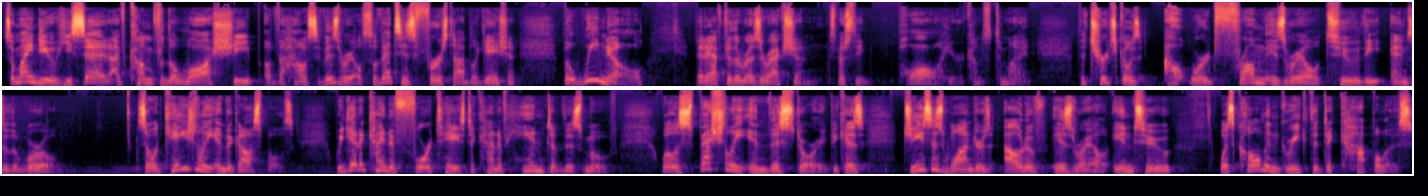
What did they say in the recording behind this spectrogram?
So, mind you, he said, I've come for the lost sheep of the house of Israel. So that's his first obligation. But we know that after the resurrection, especially Paul here comes to mind, the church goes outward from Israel to the ends of the world. So occasionally in the Gospels, we get a kind of foretaste, a kind of hint of this move. Well, especially in this story, because Jesus wanders out of Israel into what's called in Greek the Decapolis,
